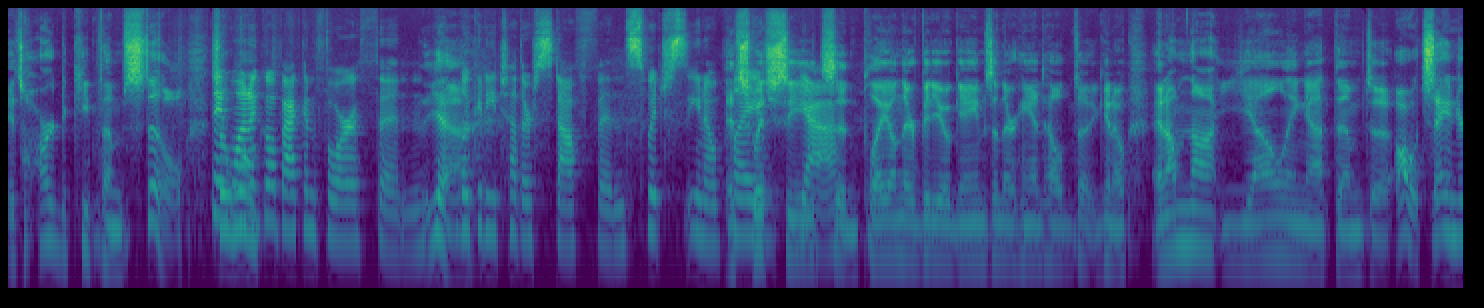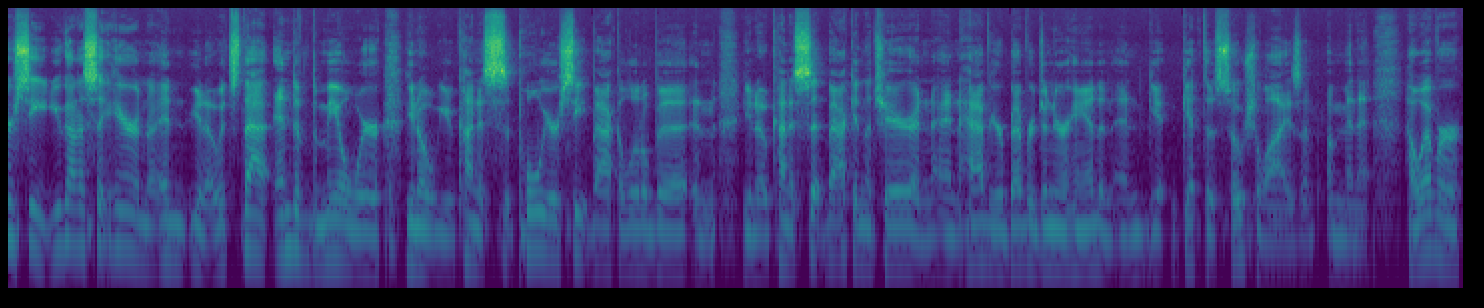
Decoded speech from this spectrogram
it's hard to keep them still. They So want to we'll- go back and forth and Yeah. look at each other's stuff and switch, you know, play. and switch seats yeah. and play on their video games and their handheld, to, you know. And I'm not yelling at them to, oh, stay in your seat. You got to sit here and and you know, it's that end of the meal where you know you kind of pull your seat back a little bit and you know kind of sit back in the chair and and have your beverage in your hand and and get get to socialize a, a minute. However,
